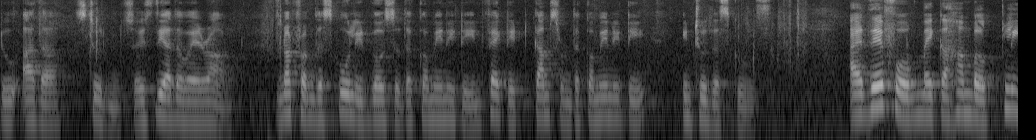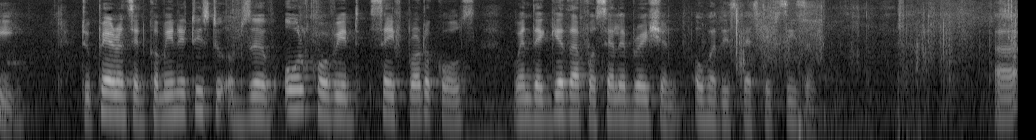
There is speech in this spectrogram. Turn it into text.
to other students. So it's the other way around. Not from the school, it goes to the community. In fact, it comes from the community into the schools. I therefore make a humble plea to parents and communities to observe all COVID safe protocols when they gather for celebration over this festive season. Uh,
